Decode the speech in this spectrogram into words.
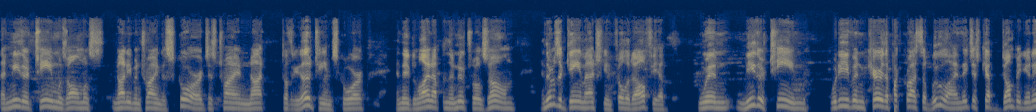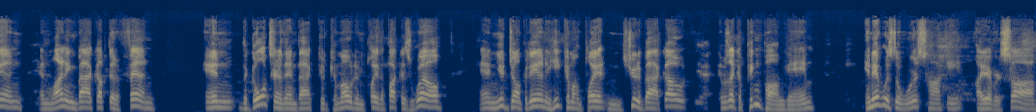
that neither team was almost not even trying to score, just trying not to let the other team score. And they'd line up in the neutral zone. And there was a game actually in Philadelphia when neither team would even carry the puck across the blue line. They just kept dumping it in and lining back up to defend and the goaltender then back could come out and play the puck as well, and you'd dump it in, and he'd come out and play it and shoot it back out. It was like a ping pong game, and it was the worst hockey I ever saw.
